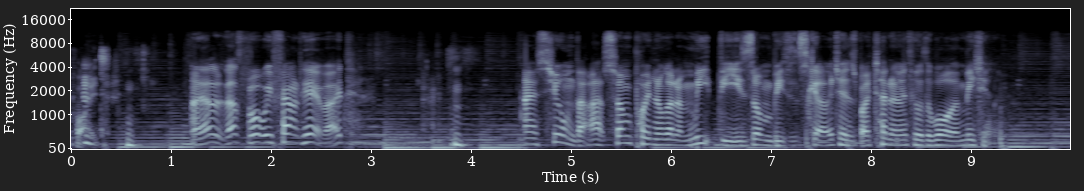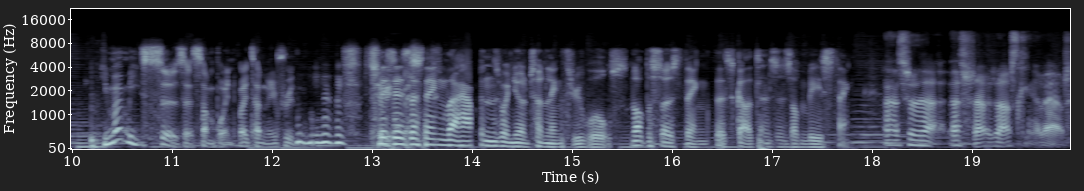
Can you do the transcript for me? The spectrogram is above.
quite. And That's what we found here, right? I assume that at some point I'm going to meet these zombies and skeletons by tunneling through the wall and meeting them. You might meet Sirs at some point by tunneling through them. to be This is the thing that happens when you're tunneling through walls. Not the Sirs thing, the skeletons and zombies thing. That's what, that, that's what I was asking about.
